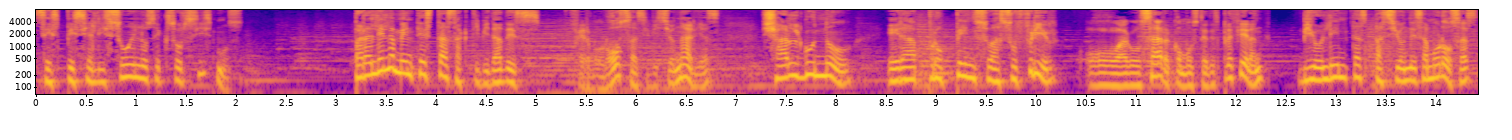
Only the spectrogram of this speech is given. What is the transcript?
se especializó en los exorcismos. Paralelamente a estas actividades fervorosas y visionarias, Charles Gounod era propenso a sufrir, o a gozar, como ustedes prefieran, violentas pasiones amorosas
